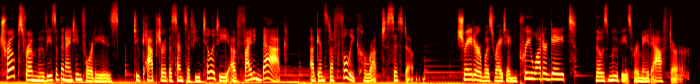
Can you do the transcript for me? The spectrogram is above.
tropes from movies of the 1940s to capture the sense of futility of fighting back against a fully corrupt system. Schrader was writing pre Watergate, those movies were made after.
